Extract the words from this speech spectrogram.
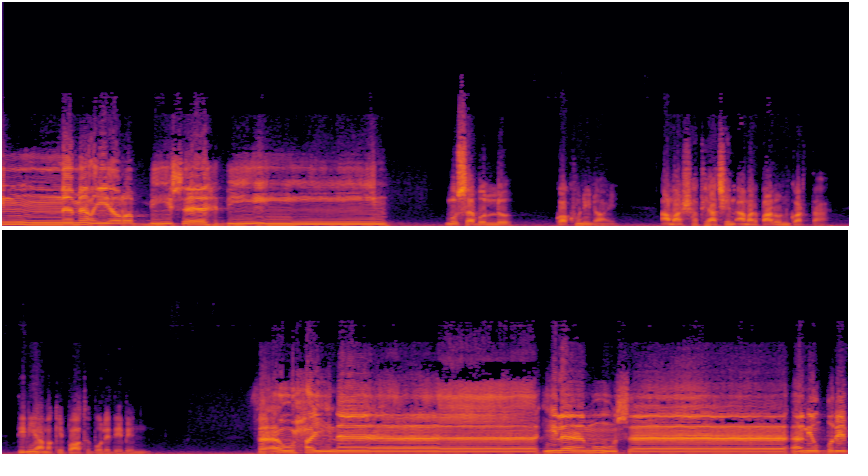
إن معي ربي سيهدين মুসা বলল কখনই নয় আমার সাথে আছেন আমার পালনকর্তা তিনি আমাকে পথ বলে দেবেন فأوحينا إلى موسى أن اضرب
